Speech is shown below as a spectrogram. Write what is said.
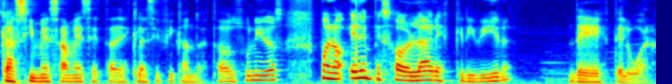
casi mes a mes está desclasificando a Estados Unidos. Bueno, él empezó a hablar, a escribir de este lugar.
